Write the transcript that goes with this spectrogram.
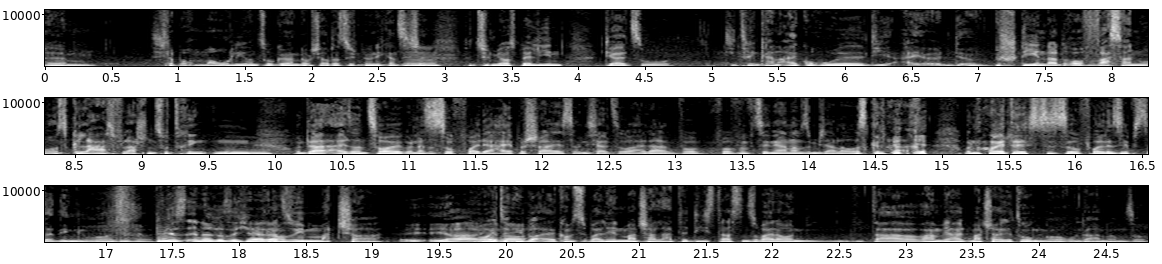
ähm, ich glaube auch Mauli und so gehören, glaube ich, auch dazu. Ich bin mir nicht ganz sicher. Mhm. So Typen aus Berlin, die halt so, die trinken keinen Alkohol, die, äh, die bestehen darauf, Wasser nur aus Glasflaschen zu trinken Mhm. und da all so ein Zeug. Und das ist so voll der hype Scheiß. Und ich halt so, Alter, vor, vor 15 Jahren haben sie mich alle ausgelacht. Ja. Und heute ist es so voll das Hipster-Ding geworden. So. Wie ist innere Sicherheit? Genauso wie Matcha. ja, Heute genau. überall kommst du überall hin, Matcha Latte, dies, das und so weiter. Und da haben wir halt Matcha getrunken auch unter anderem so.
